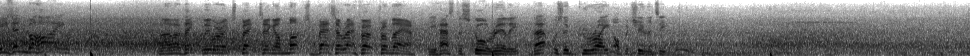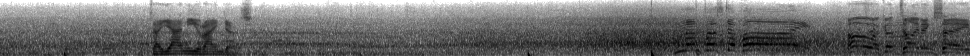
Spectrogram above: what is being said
He's in behind. Well, I think we were expecting a much better effort from there. He has to score, really. That was a great opportunity. Tijjani Reijnders. Memphis Depay! Oh, a good diving save.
